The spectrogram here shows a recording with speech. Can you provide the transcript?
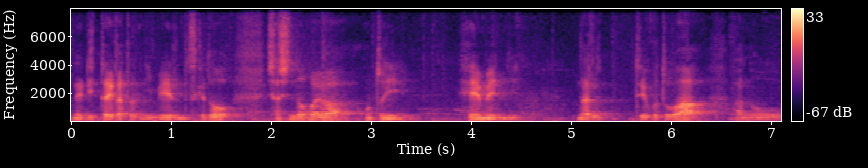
ね、立体型に見えるんですけど写真の場合は本当に平面になるっていうことはあの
